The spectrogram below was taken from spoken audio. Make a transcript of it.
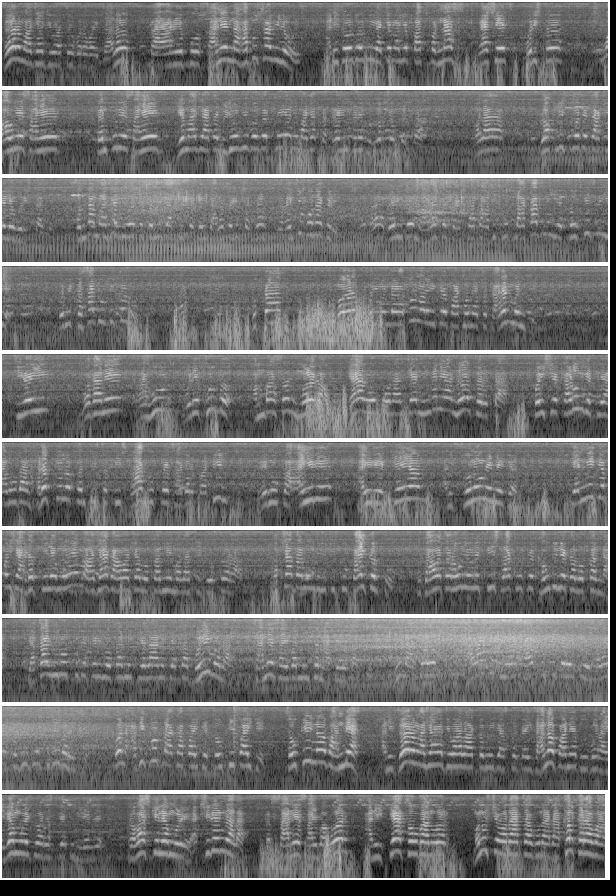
जर माझ्या जीवाचं बरं वाईट झालं तर अरे पो हा दुसरा व्हिडिओ होईल आणि जवळजवळ मी याच्या मागे पाच पन्नास मॅसेज वरिष्ठ वावरे साहेब तनपुरे साहेब हे माझे आता व्हिडिओ बी बघत नाही आणि माझ्या तक्रारींकडे दुर्लक्ष करतात. मला ब्लॉक लिस्टमध्ये टाकलेले वरिष्ठांनी. समजा माझ्या जीवाचं कमी जास्तीचं काही झालं तरी तक्रार करायची कोणाकडे? जर इथं महाराष्ट्र शासनाचा अधिकृत नाकाच नाही आहे चौकीच नाही आहे तर मी कसा ड्युटी करू? मुद्दा मुद्दाम परिमंडळातून मला इकडे पाठवण्याचं कारण म्हणजे चिरई वगाने राहुल वडेखुर्द अंबासन मळगाव ह्या रोपवनांच्या निंदण्या न करता पैसे काढून घेतले. अनुदान हडप केलं. पंचवीस ते तीस लाख रुपये सागर पाटील रेणुका आहिरे आहिरे केयम आणि सोनवणे मेजर. त्यांनी ते पैसे हडप केल्यामुळे माझ्या गावाच्या लोकांनी मला ती गोष्ट लक्षात आणून दिली की तू काय करतो? तू गावाचा राहून एवढे तीस लाख रुपये खाऊ दिले का लोकांना? त्याचा विरोध कुठेतरी लोकांनी केला आणि त्याचा बळी मला साने साहेबांनी इथं नाट्यावर टाकले. मी नाट्यावर आराम मला काय कुठे करायचे? मला सगळी दिवस कुठे भरायचे? पण अधिकृत नाका पाहिजे चौकी पाहिजे. चौकी न बांधल्यास आणि जर माझ्या जीवाला कमी जास्त काही झालं पाण्यात उभं राहिल्यामुळे किंवा रस्त्यातून गेले प्रवास केल्यामुळे ॲक्सिडेंट झाला तर साने साहेबावर आणि त्या चौघांवर मनुष्यवधाचा गुन्हा दाखल करावा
